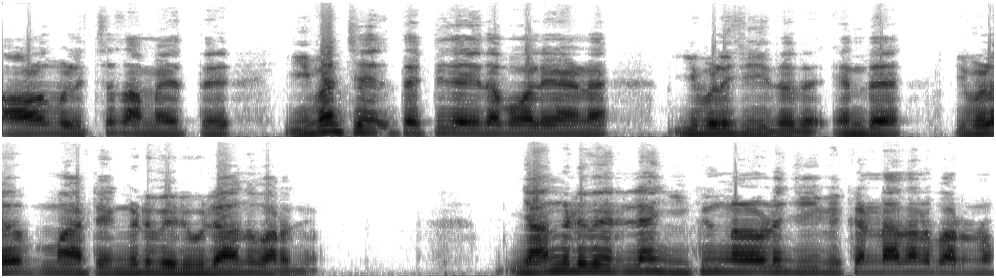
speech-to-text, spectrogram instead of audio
ആൾ വിളിച്ച സമയത്ത് ഇവൻ തെറ്റ് ചെയ്ത പോലെയാണ് ഇവൾ ചെയ്തത്. എന്ത്? ഇവൾ മാറ്റം ഇങ്ങോട്ട് വരൂല എന്ന് പറഞ്ഞു. ഞാൻ ഇങ്ങോട്ട് വരില്ല എനിക്ക് നിങ്ങളോട് ജീവിക്കണ്ടെന്നാണ് പറഞ്ഞു.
